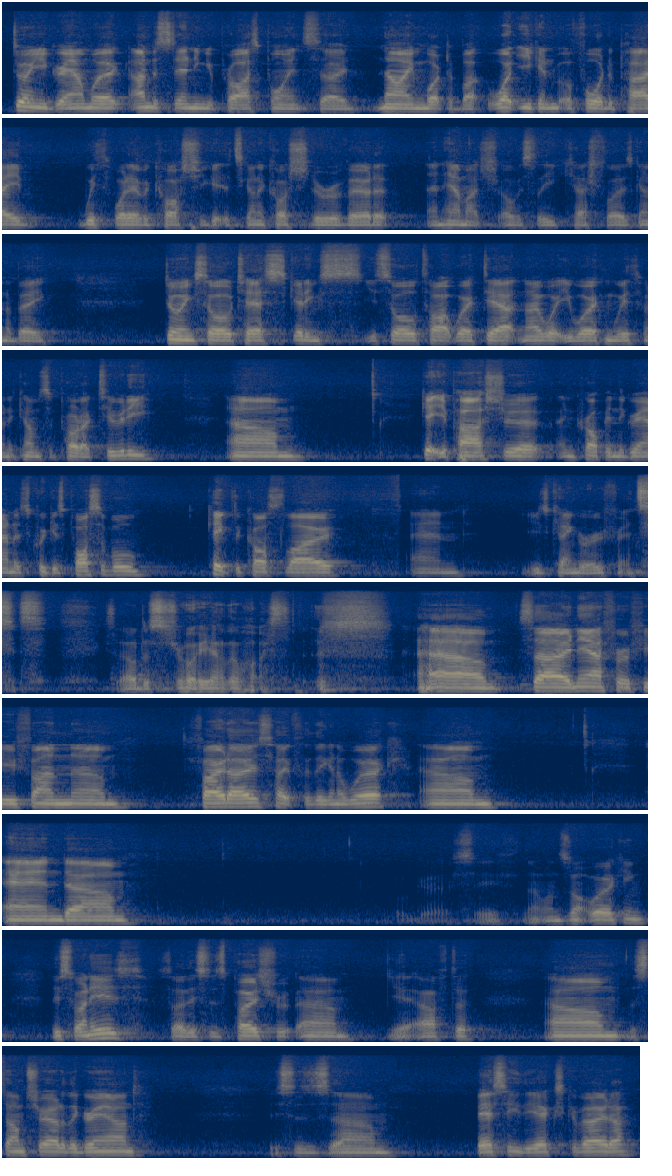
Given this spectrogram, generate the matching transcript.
doing your groundwork, understanding your price points, so knowing what to what you can afford to pay with whatever cost you get, it's going to cost you to revert it, and how much obviously cash flow is going to be. Doing soil tests, getting your soil type worked out, know what you're working with when it comes to productivity. Um, get your pasture and crop in the ground as quick as possible, keep the cost low, and use kangaroo fences. so they'll destroy you otherwise. Um, so now for a few fun um, photos. Hopefully they're going to work. Um, and um, we'll go see if that one's not working. This one is. So this is post, um, yeah, after um, the stumps are out of the ground. This is Bessie, the excavator,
